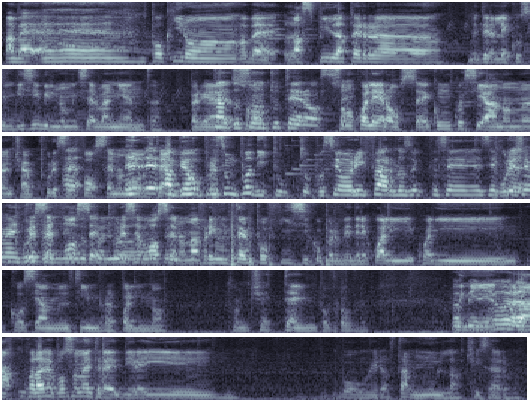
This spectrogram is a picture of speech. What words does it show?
Vabbè, eh, un pochino. Vabbè, la spilla per eh, vedere le cose invisibili non mi serve a niente. Perché Tanto sono, sono, tutte rosse. sono quelle rosse. E comunque sia, non, cioè, pure se Eh, fosse, non eh, ho il eh, tempo. Abbiamo preso un po' di tutto. Possiamo rifarlo se, se- Pure, semplicemente. pure se prendendo fosse, quello- pure se fosse non avrei il tempo fisico per vedere quali, quali cose hanno il timbro e quali no. Non c'è tempo proprio. Va Quindi bene, quella, ora. quella che posso mettere direi. Boh, in realtà nulla ci serve.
